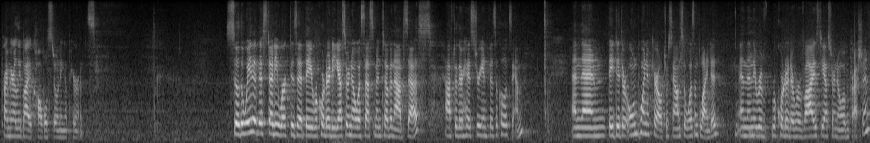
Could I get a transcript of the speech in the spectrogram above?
primarily by a cobblestoning appearance. So the way that this study worked is that they recorded a yes or no assessment of an abscess after their history and physical exam. And then they did their own point of care ultrasound, so it wasn't blinded. And then they re recorded a revised yes or no impression.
